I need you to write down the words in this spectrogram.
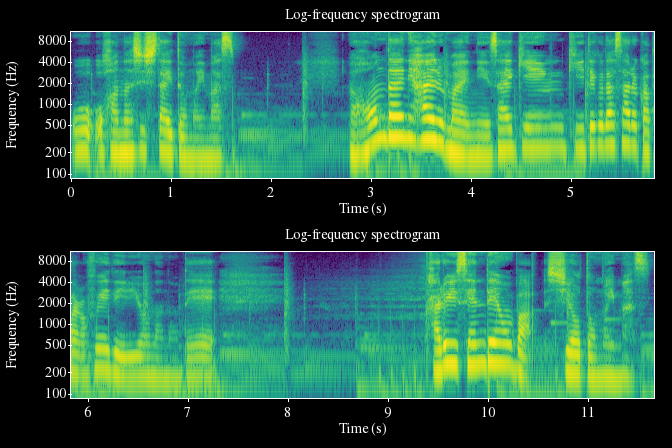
をお話ししたいと思います。本題に入る前に最近聞いてくださる方が増えているようなので、軽い宣伝オーバーしようと思います。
